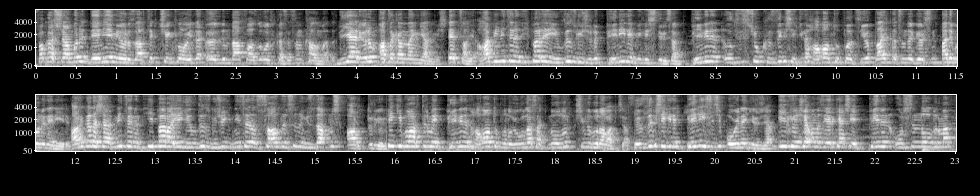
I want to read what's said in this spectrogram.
Fakat şu an bunu deneyemiyoruz artık çünkü oyunda öldüm daha fazla ulti kasasım kalmadı. Diğer yorum Atakan'dan gelmiş. Detay. Abi Nita'nın Hipara'ya yıldız gücünü Penny ile birleştirirsem Penny'nin ultisi çok hızlı bir şekilde havan topu atıyor. Like atın da görsün. Hadi bunu deneyelim. Arkadaşlar Nita'nın Hipara'ya yıldız gücü Nita'nın saldırısını %60 arttırıyor. Peki bu arttırmayı Penny'nin havan topunu uygularsak ne olur? Şimdi buna bakacağız. Hızlı bir şekilde Penny'yi seçip oyuna gireceğim. İlk önce yapmamız gereken şey Penny'nin ultisini doldurmak.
